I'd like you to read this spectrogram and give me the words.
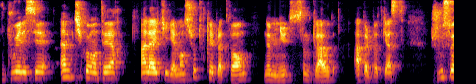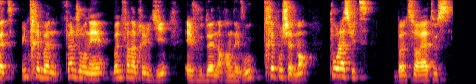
vous pouvez laisser un petit commentaire, un like également sur toutes les plateformes, No Minutes, SoundCloud, Apple Podcast. Je vous souhaite une très bonne fin de journée, bonne fin d'après-midi et je vous donne rendez-vous très prochainement pour la suite. Bonne soirée à tous.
